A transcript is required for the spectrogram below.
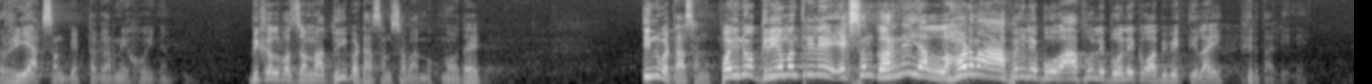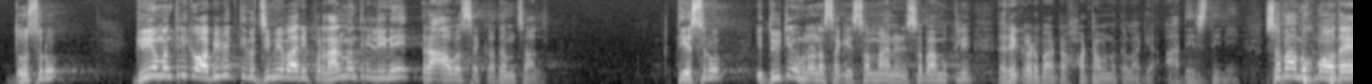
रियाक्सन व्यक्त गर्ने होइन। विकल्प जम्मा दुईवटा छन् सभामुख महोदय। तिनवटा छन्। पहिलो गृहमन्त्रीले एक्सन गर्ने या लहरमा आफैले बो आफूले बोलेको अभिव्यक्तिलाई फिर्ता लिने। दोस्रो गृहमन्त्रीको अभिव्यक्तिको जिम्मेवारी प्रधानमन्त्री लिने र आवश्यक कदम चाल। तेस्रो यी दुइटै हुन नसके सम्माननीय सभामुखले रेकर्डबाट हटाउनका लागि आदेश दिने। सभामुख महोदय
